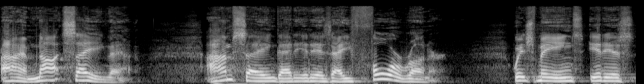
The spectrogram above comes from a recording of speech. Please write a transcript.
I am not saying that. I'm saying that it is a forerunner, which means it is,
